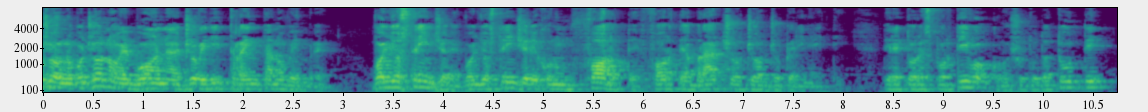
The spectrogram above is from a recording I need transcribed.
Buongiorno, buongiorno e buon giovedì 30 novembre. Voglio stringere, voglio stringere con un forte, forte abbraccio Giorgio Perinetti, direttore sportivo, conosciuto da tutti,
